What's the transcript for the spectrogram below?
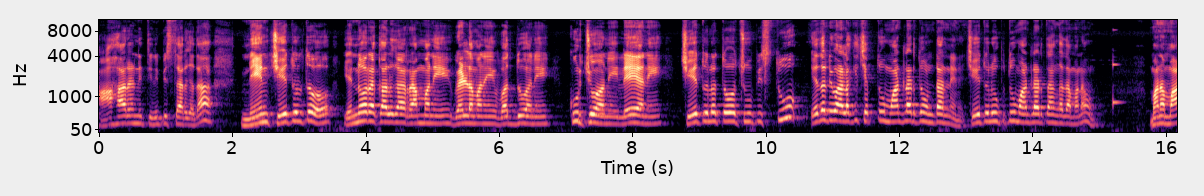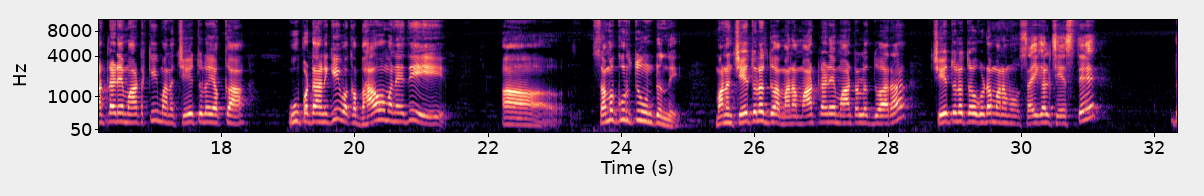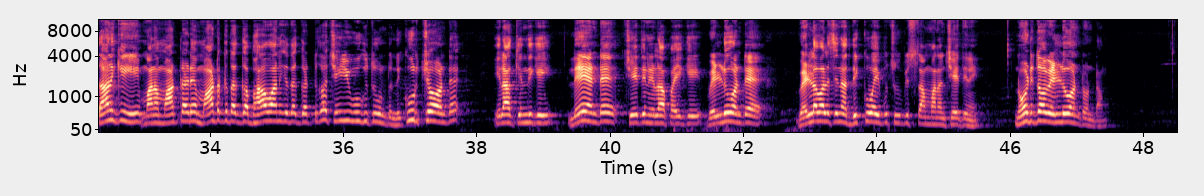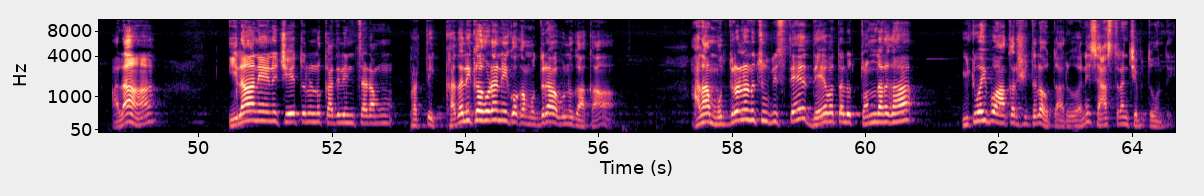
ఆహారాన్ని తినిపిస్తారు కదా నేను చేతులతో ఎన్నో రకాలుగా రమ్మని వెళ్ళమని వద్దు అని కూర్చో అని లే అని చేతులతో చూపిస్తూ ఎదుటి వాళ్ళకి చెప్తూ మాట్లాడుతూ ఉంటాను నేను. చేతులు ఊపుతూ మాట్లాడతాం కదా మనం. మనం మాట్లాడే మాటకి మన చేతుల యొక్క ఊపటానికి ఒక భావం అనేది సమకూరుతూ ఉంటుంది. మనం చేతుల ద్వారా మనం మాట్లాడే మాటల ద్వారా చేతులతో కూడా మనము సైగలు చేస్తే దానికి మనం మాట్లాడే మాటకు తగ్గ భావానికి తగ్గట్టుగా చెయ్యి ఊగుతూ ఉంటుంది. కూర్చో అంటే ఇలా కిందికి లే అంటే చేతిని ఇలా పైకి వెళ్ళు అంటే వెళ్ళవలసిన దిక్కు వైపు చూపిస్తాం మనం చేతిని. నోటితో వెళ్ళు అంటుంటాం. అలా ఇలా నేను చేతులను కదిలించడం ప్రతి కదలిక కూడా నీకు ఒక ముద్ర అవునుగాక అలా ముద్రలను చూపిస్తే దేవతలు తొందరగా ఇటువైపు ఆకర్షితులు అవుతారు అని శాస్త్రం చెబుతూ ఉంది.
